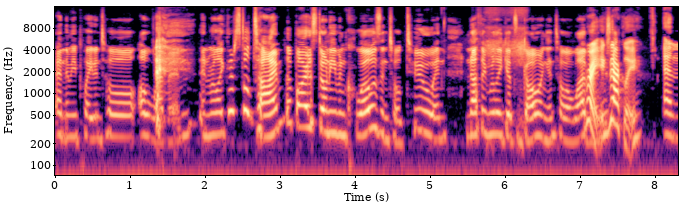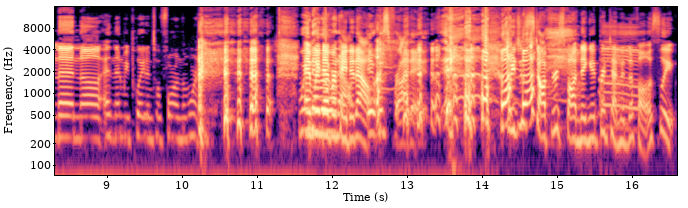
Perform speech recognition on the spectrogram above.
And then we played until 11. and we're like, there's still time. The bars don't even close until 2. And nothing really gets going until 11. Right, exactly. And then uh, and then we played until 4 in the morning. And we never made it out. It was Friday. we just stopped responding and pretended to fall asleep.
